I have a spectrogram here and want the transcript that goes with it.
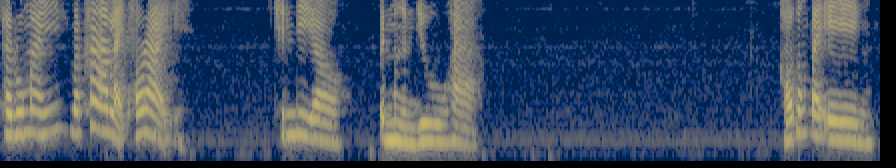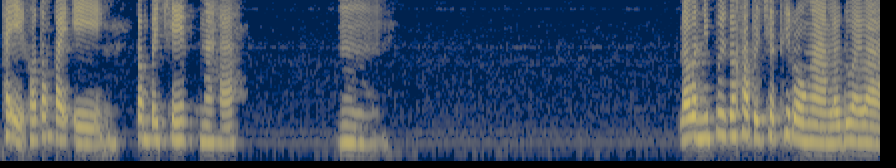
เธอรู้ไหมว่าค่าอะไหล่เท่าไหร่ ชิ้นเดียวเป็นหมื่นยูค่ะ เขาต้องไปเองพระเอกเขาต้องไปเอง ต้องไปเช็คนะคะ อืม แล้ววันนี้ปุ้ยก็เข้าไปเช็คที่โรงงานแล้วด้วยว่า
